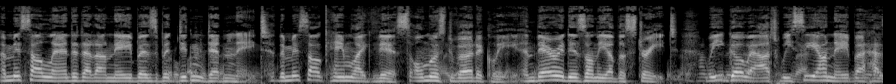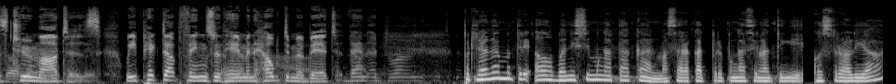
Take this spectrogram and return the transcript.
A missile landed at our neighbors but didn't detonate. The missile came like this, almost vertically, and there it is on the other street. We go out, we see our neighbor has two martyrs. We picked up things with him and helped him a bit. Then a drone. Perdana Menteri Albanisi mengatakan masyarakat berpenghasilan tinggi Australia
